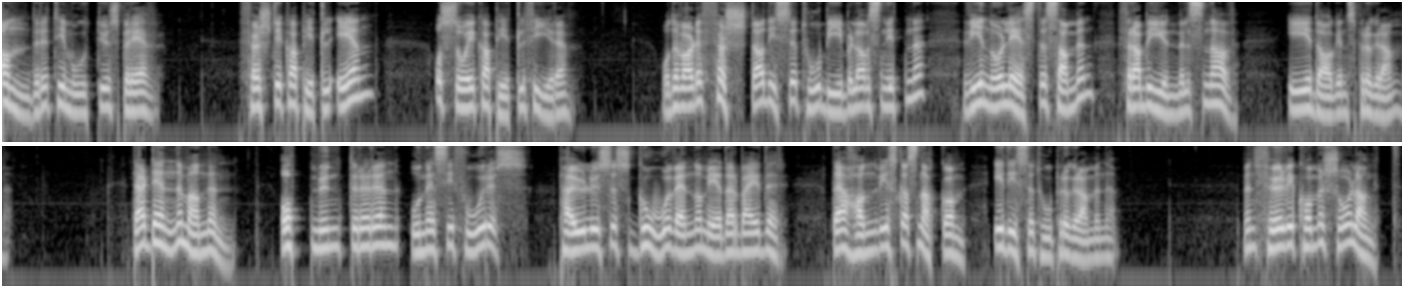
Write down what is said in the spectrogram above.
andre Timotius brev. Først i kapittel 1, og så i kapittel 4. Og det var det første av disse to bibelavsnittene vi nå leste sammen fra begynnelsen av, i dagens program. Det er denne mannen, oppmuntreren Onesiforus, Paulus' gode venn og medarbeider, det er han vi skal snakke om i disse to programmene. Men før vi kommer så langt,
